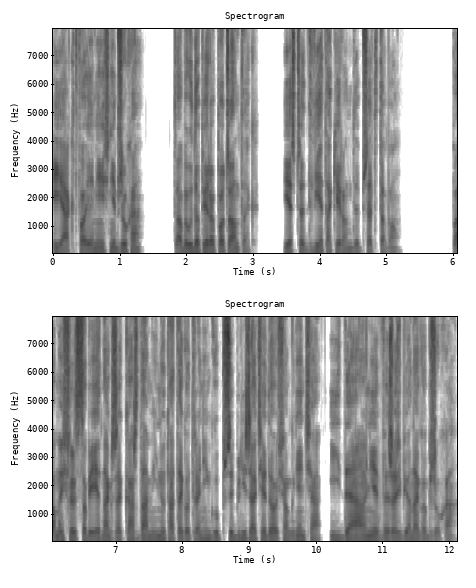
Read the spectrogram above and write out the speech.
Jak twoje mięśnie brzucha? To był dopiero początek. Jeszcze dwie takie rundy przed tobą. Pomyśl sobie jednak, że każda minuta tego treningu przybliża cię do osiągnięcia idealnie wyrzeźbionego brzucha.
